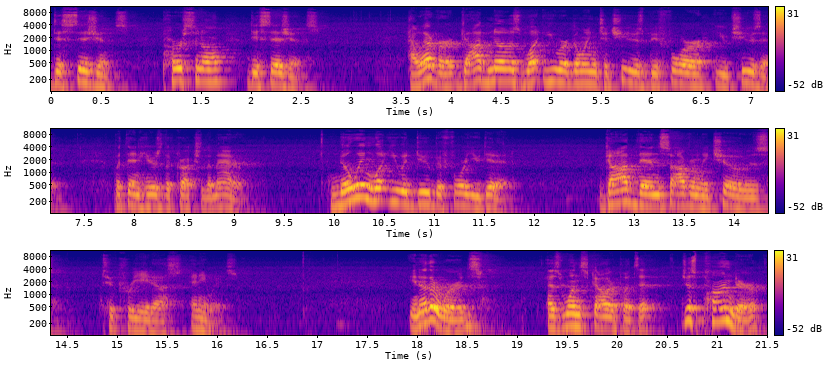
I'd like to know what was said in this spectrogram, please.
decisions, personal decisions. However, God knows what you are going to choose before you choose it. But then here's the crux of the matter knowing what you would do before you did it, God then sovereignly chose to create us, anyways. In other words, as one scholar puts it, just ponder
